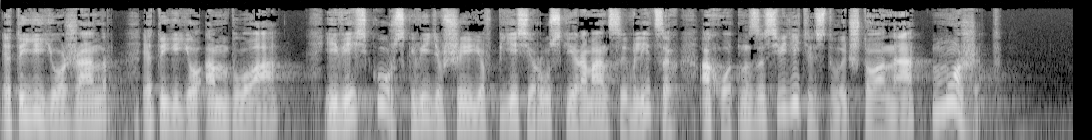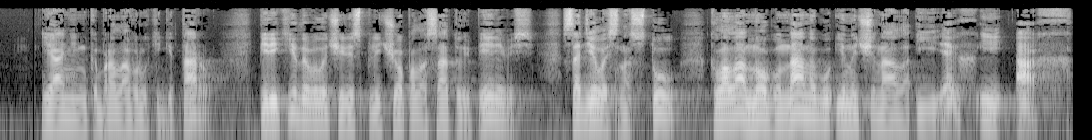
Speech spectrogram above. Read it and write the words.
Это ее жанр, это ее амплуа, и весь Курск, видевший ее в пьесе «Русские романсы в лицах», охотно засвидетельствует, что она может. И Анненька брала в руки гитару, перекидывала через плечо полосатую перевесь, садилась на стул, клала ногу на ногу и начинала и эх, и ах.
